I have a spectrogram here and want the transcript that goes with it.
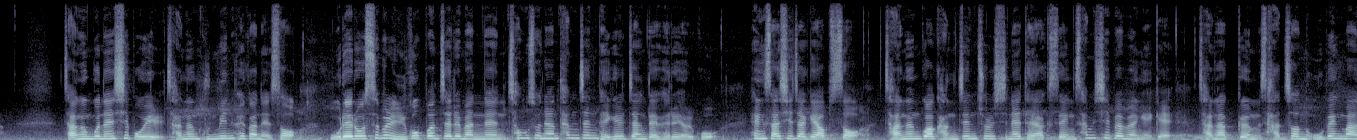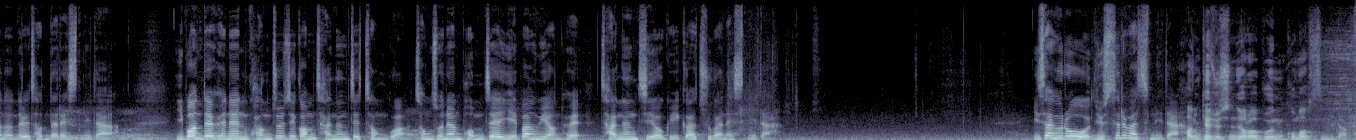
장흥군은 15일 장흥군민회관에서 올해로 27번째를 맞는 청소년 탐진 100일장 대회를 열고 행사 시작에 앞서 장흥과 강진 출신의 대학생 30여 명에게 장학금 4,500만 원을 전달했습니다. 이번 대회는 광주지검 장흥지청과 청소년 범죄 예방위원회 장흥지역위가 주관했습니다. 이상으로 뉴스를 마칩니다. 함께 해주신 여러분 고맙습니다.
